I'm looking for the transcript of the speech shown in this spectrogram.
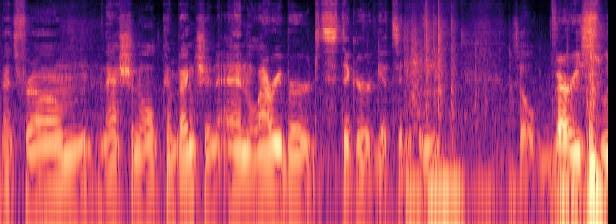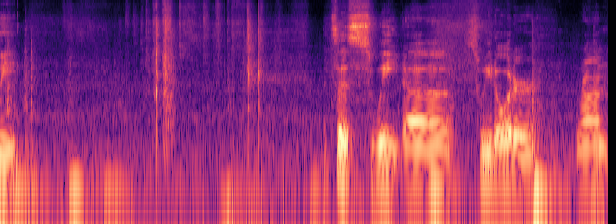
That's from National Convention. And Larry Bird sticker gets an 8. So, very sweet. It's a sweet, uh, sweet order, Ron.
